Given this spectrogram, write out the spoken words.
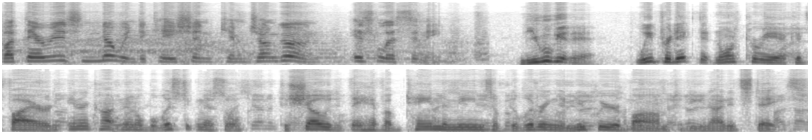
But there is no indication Kim Jong-un is listening. We predict that North Korea could fire an intercontinental ballistic missile to show that they have obtained the means of delivering a nuclear bomb to the United States.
